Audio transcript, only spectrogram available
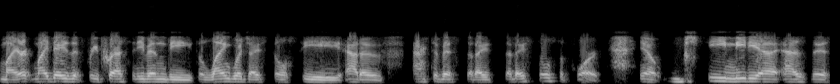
my my days at Free Press and even the the language I still see out of activists that I that I still support, you know, see media as this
